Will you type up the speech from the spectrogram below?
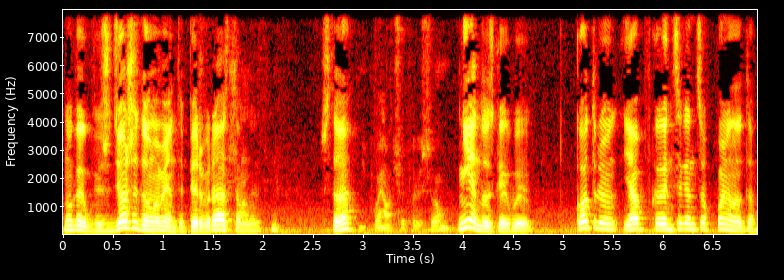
Ну, как бы ждешь этого момента, первый раз там... Что? Не понял, что пришел. Нет, то есть как бы Котлю, я в конце концов понял это.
